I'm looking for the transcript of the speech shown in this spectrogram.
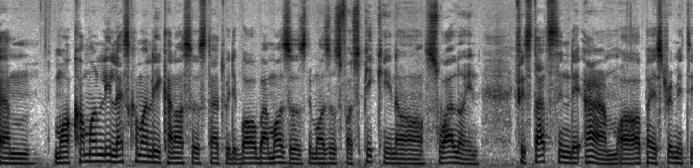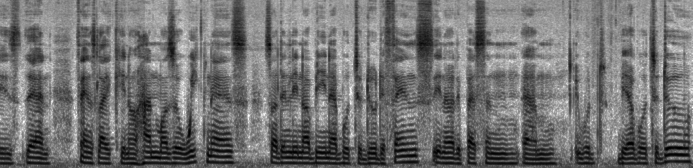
Um, more commonly, less commonly, it can also start with the bulbar muscles, the muscles for speaking or swallowing. If it starts in the arm or upper extremities, then things like, you know, hand muscle weakness, suddenly not being able to do the things, you know, the person um, would be able to do.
